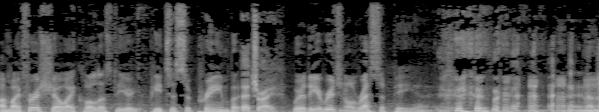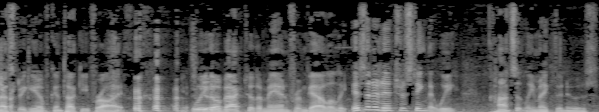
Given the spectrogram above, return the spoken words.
On my first show, I called us the Pizza Supreme, but That's right. We're the original recipe, uh, and I'm not speaking of Kentucky Fried. we go back to the man from Galilee. Isn't it interesting that we constantly make the news?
